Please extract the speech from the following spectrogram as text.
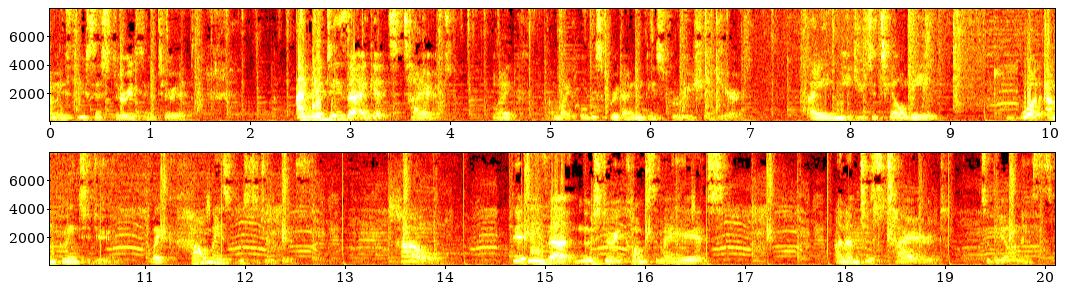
I'm infusing stories into it. And there are days that I get tired. Like I'm like, Holy Spirit, I need inspiration here. I need you to tell me what I'm going to do. Like, how am I supposed to do this? How? There are days that no story comes to my head, and I'm just tired, to be honest.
